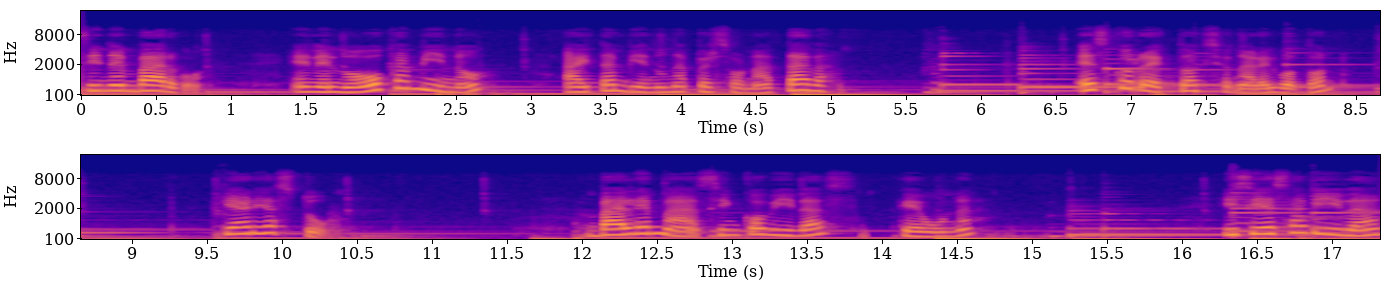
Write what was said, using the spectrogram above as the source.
Sin embargo, en el nuevo camino hay también una persona atada. ¿Es correcto accionar el botón? ¿Qué harías tú? ¿Vale más cinco vidas que una? ¿Y si esa vida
